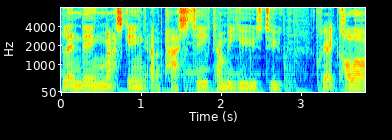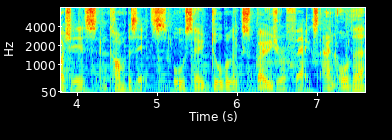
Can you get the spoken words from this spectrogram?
Blending, masking, and opacity can be used to create collages and composites, also double exposure effects and other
